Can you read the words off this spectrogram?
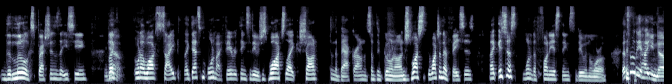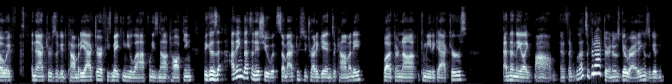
the little expressions that you see. Like yeah. when I watch Psych, like that's one of my favorite things to do. Is just watch like Sean in the background and something going on. Just watch watching their faces. Like it's just one of the funniest things to do in the world. That's really how you know if an actor is a good comedy actor if he's making you laugh when he's not talking. Because I think that's an issue with some actors who try to get into comedy, but they're not comedic actors. And then they like bomb. And it's like, well, that's a good actor. And it was good writing. It was a good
